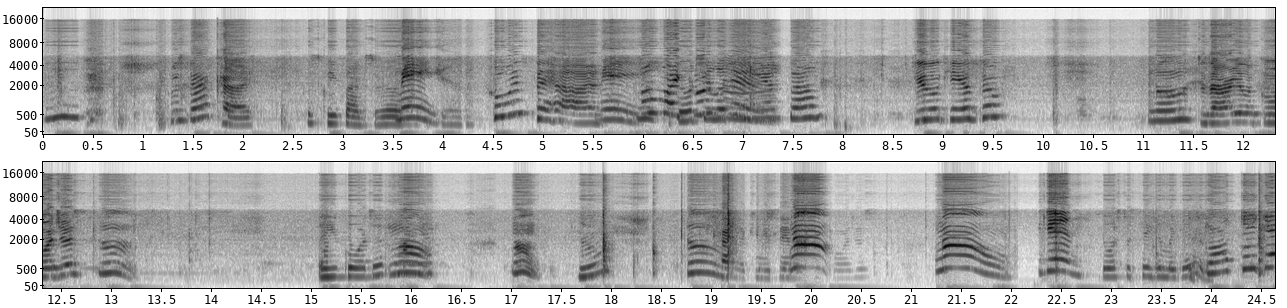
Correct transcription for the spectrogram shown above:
Who's that guy? This bee finds really Me. Who is that? Me. Oh my Don't you look goodness. handsome? You look handsome? No. Does Aria look gorgeous? No. Are you gorgeous? No. No. No? No. Tyler, can you say No. that he's gorgeous? No. Again. He wants to see him again. Jack again.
